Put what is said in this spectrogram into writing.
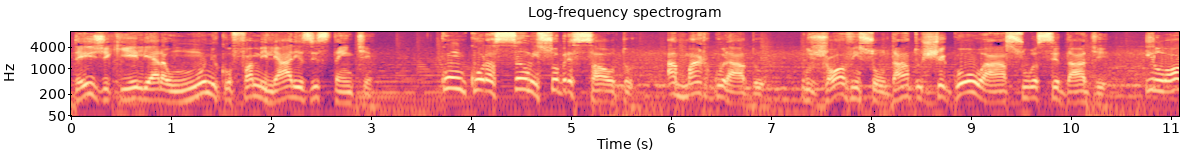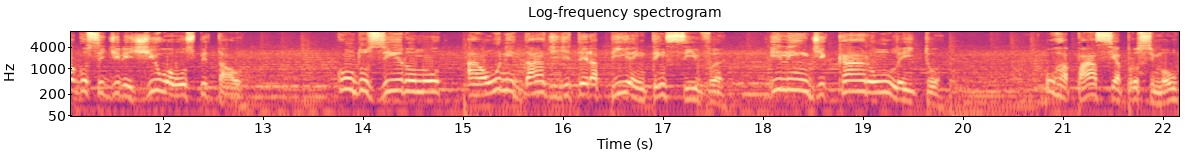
desde que ele era o único familiar existente. Com o coração em sobressalto, amargurado, o jovem soldado chegou à sua cidade e logo se dirigiu ao hospital conduziram-no à unidade de terapia intensiva e lhe indicaram um leito. O rapaz se aproximou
